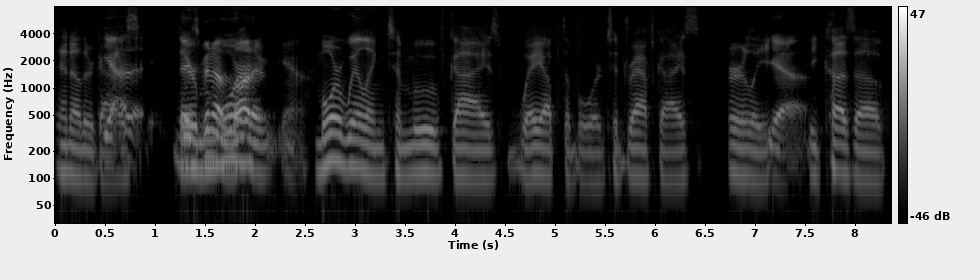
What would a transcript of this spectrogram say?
and other guys. Yeah, there's been more, a lot of yeah more willing to move guys way up the board to draft guys early yeah because of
